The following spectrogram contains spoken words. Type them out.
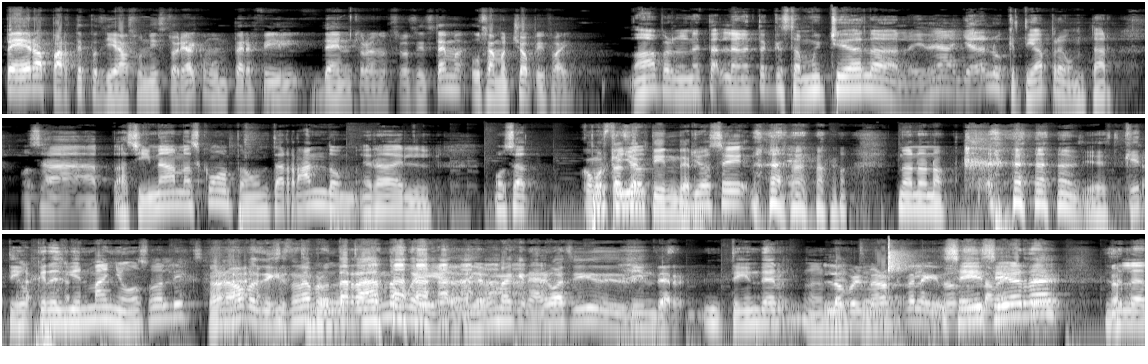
pero aparte pues llevas un historial como un perfil dentro de nuestro sistema. Usamos Shopify. No, pero la neta, la neta que está muy chida la, la idea. Ya era lo que te iba a preguntar. O sea, así nada más como pregunta random. Era el. O sea. ¿Cómo porque estás yo- en Tinder? Yo sé. no, no, no. es que te digo que eres bien mañoso, Alex. No, no, pues dijiste una pregunta random, güey. Yo me imaginé algo así. de- Tinder. Tinder. Lo primero que se le vino Sí, sí, ¿verdad? Lo, lo,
